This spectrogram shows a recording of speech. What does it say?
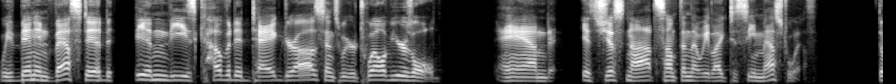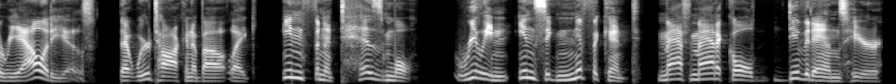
We've been invested in these coveted tag draws since we were 12 years old. And it's just not something that we like to see messed with. The reality is that we're talking about like infinitesimal, really insignificant mathematical dividends here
